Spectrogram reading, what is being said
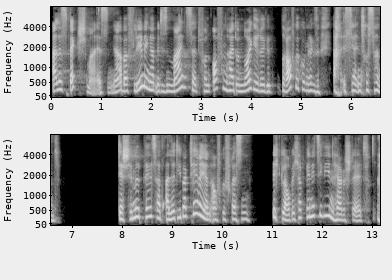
alles wegschmeißen. Ja? Aber Fleming hat mit diesem Mindset von Offenheit und Neugierde draufgeguckt und hat gesagt, ach, ist ja interessant. Der Schimmelpilz hat alle die Bakterien aufgefressen. Ich glaube, ich habe Penicillin hergestellt.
